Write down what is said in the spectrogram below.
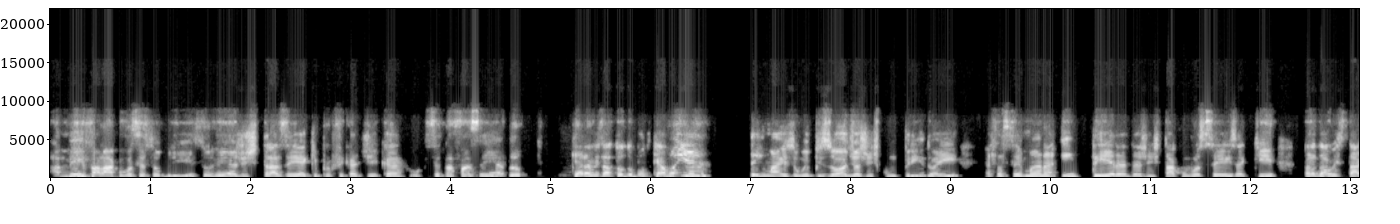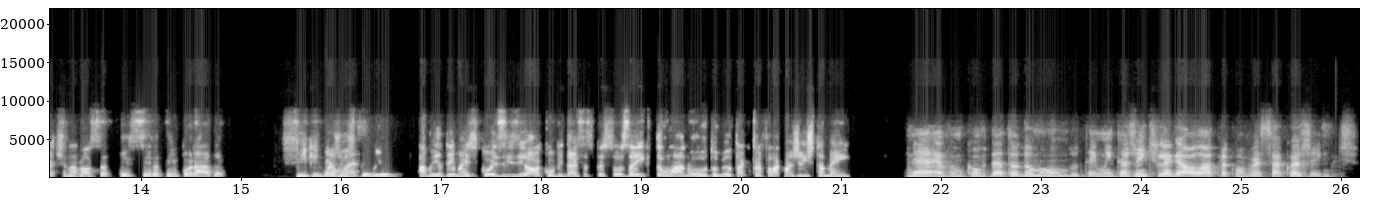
amei falar com você sobre isso, a gente trazer aqui para o Fica Dica o que você está fazendo. Quero avisar todo mundo que amanhã tem mais um episódio, a gente cumprindo aí essa semana inteira da gente estar tá com vocês aqui para dar o start na nossa terceira temporada. Fiquem com então, a gente mas... também. Amanhã tem mais coisas e ó, convidar essas pessoas aí que estão lá no Tomeu Tac para falar com a gente também. É, vamos convidar todo mundo. Tem muita gente legal lá para conversar com a gente.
